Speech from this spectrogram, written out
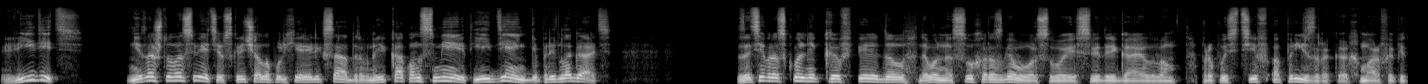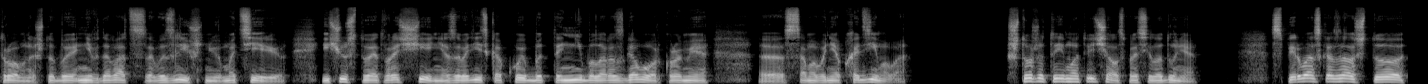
«Видеть? Ни за что на свете!» – вскричала Пульхерия Александровна. «И как он смеет ей деньги предлагать?» Затем Раскольников передал довольно сухо разговор свой с Ведригайловым, пропустив о призраках Марфы Петровны, чтобы не вдаваться в излишнюю материю и, чувствуя отвращение, заводить какой бы то ни было разговор, кроме э, самого необходимого. «Что же ты ему отвечал?» – спросила Дуня. «Сперва сказал, что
